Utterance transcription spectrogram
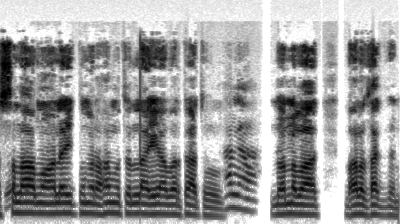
আসসালামু আলাইকুম রহমতুল্লাহ আবরকাত ধন্যবাদ, ভালো থাকবেন।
